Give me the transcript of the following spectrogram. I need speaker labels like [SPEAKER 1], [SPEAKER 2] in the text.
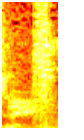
[SPEAKER 1] claim.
